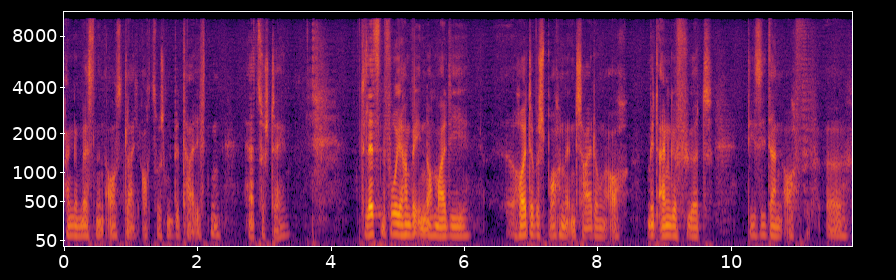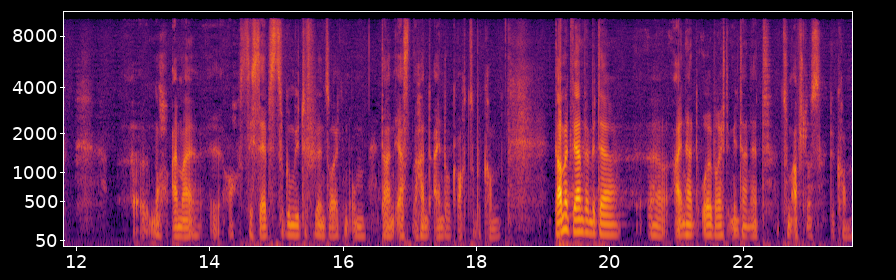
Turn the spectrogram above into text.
angemessenen Ausgleich auch zwischen den Beteiligten herzustellen. Auf der letzten Folie haben wir Ihnen nochmal die heute besprochene Entscheidungen auch mit angeführt, die Sie dann auch äh, äh, noch einmal äh, auch sich selbst zu Gemüte führen sollten, um da einen ersten Handeindruck auch zu bekommen. Damit wären wir mit der Einheit Urheberrecht im Internet zum Abschluss gekommen.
